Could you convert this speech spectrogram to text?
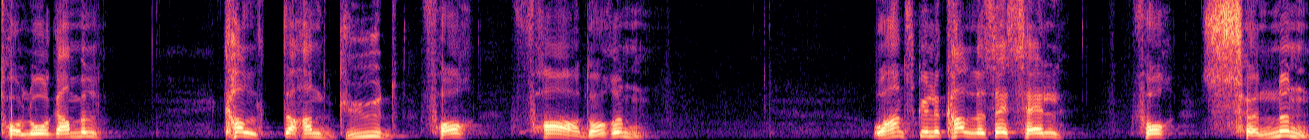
tolv år gammel, kalte han Gud for Faderen. Og han skulle kalle seg selv for Sønnen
